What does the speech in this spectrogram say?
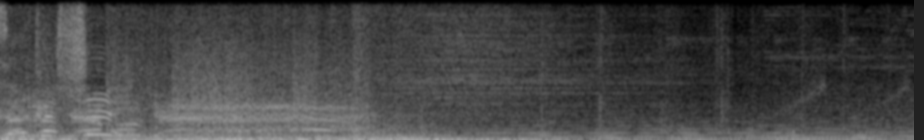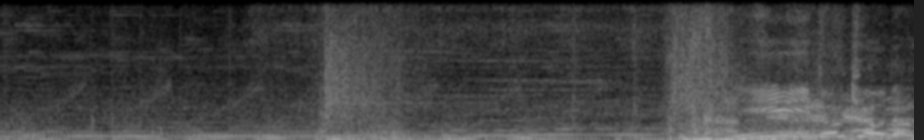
小賢しい。いい度胸だ。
